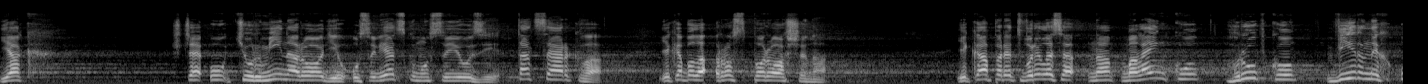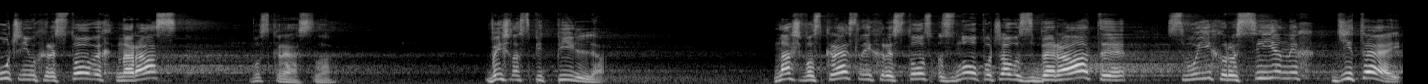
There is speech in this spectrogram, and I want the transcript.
як ще у тюрмі народів у Совєтському Союзі та церква, яка була розпорошена, яка перетворилася на маленьку групку вірних учнів Христових нараз воскресла, вийшла з підпілля. Наш Воскреслий Христос знову почав збирати своїх розсіяних дітей,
